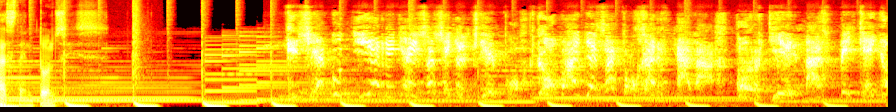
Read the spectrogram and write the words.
Hasta entonces. Y si algún día regresas en el tiempo, no vayas a porque el más pequeño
